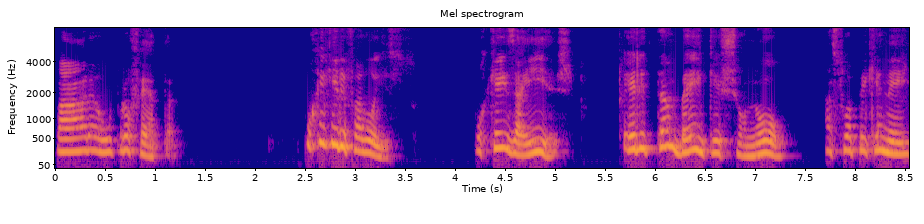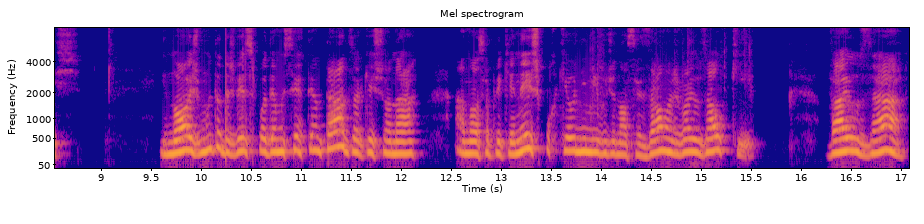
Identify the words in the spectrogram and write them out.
para o profeta. Por que, que ele falou isso? Porque Isaías, ele também questionou a sua pequenez. E nós, muitas das vezes, podemos ser tentados a questionar a nossa pequenez, porque o inimigo de nossas almas vai usar o quê? Vai usar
